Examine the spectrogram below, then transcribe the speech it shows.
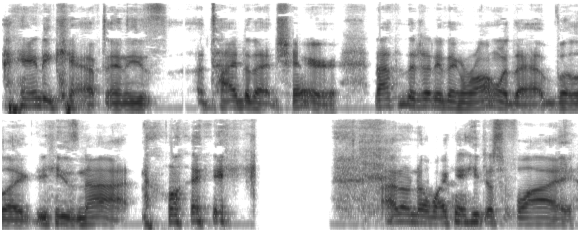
handicapped and he's tied to that chair. Not that there's anything wrong with that, but like he's not. like I don't know. Why can't he just fly?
